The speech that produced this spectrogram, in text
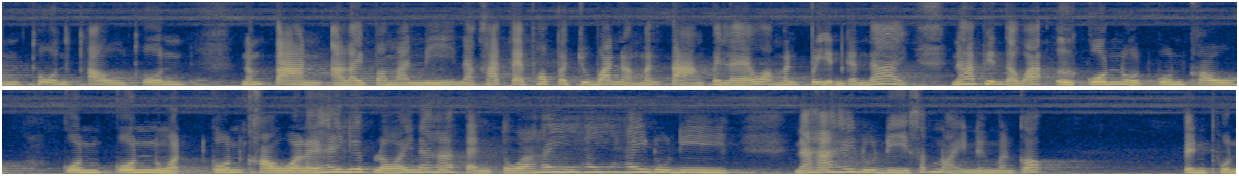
ำโทนเทาโทนน้ำตาลอะไรประมาณนี้นะคะ แต่พอปัจจุบันอะมันต่างไปแล้วอะมันเปลี่ยนกันได้นะคะเพียงแต่ว่าเออโกนโหนดโกนเขาโกนโกนหนวดโกนเขาอะไรให้เรียบร้อยนะคะแต่งตัวให้ให้ให้ดูดีนะคะให้ดูดีสักหน่อยหนึ่งมันก็ เป็นผล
